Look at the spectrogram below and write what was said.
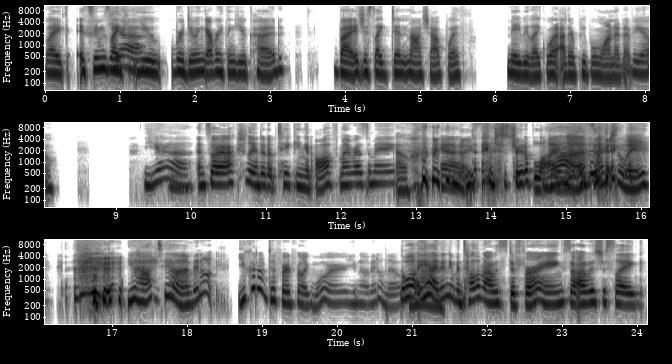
Like it seems like Yeah. you were doing everything you could, but it just like didn't match up with maybe like what other people wanted of you. Yeah. Mm. And so I actually ended up taking it off my resume Oh, and, nice. and just straight up lying. Yeah, actually. You have to. Yeah, they don't. You could have deferred for like more. You know, they don't know. Well, yeah. Yeah. I didn't even tell them I was deferring. So I was just like,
